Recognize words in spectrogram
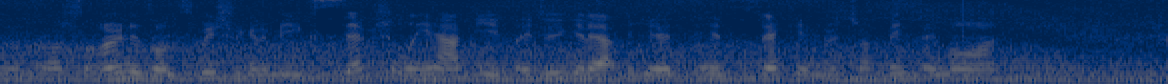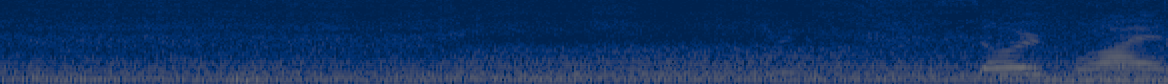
Oh gosh, the owners on Swish are going to be exceptionally happy if they do get out the head, head second, which I think they might. So quiet.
